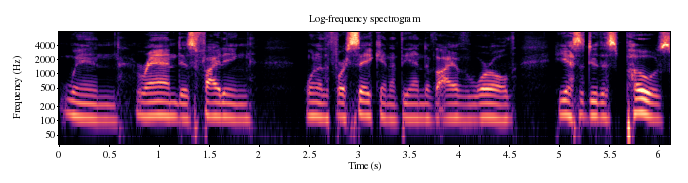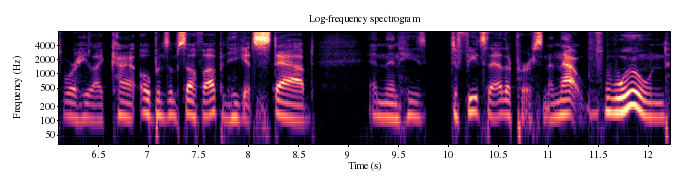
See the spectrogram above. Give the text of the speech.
when rand is fighting one of the forsaken at the end of the eye of the world he has to do this pose where he like kind of opens himself up and he gets stabbed and then he defeats the other person. And that wound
